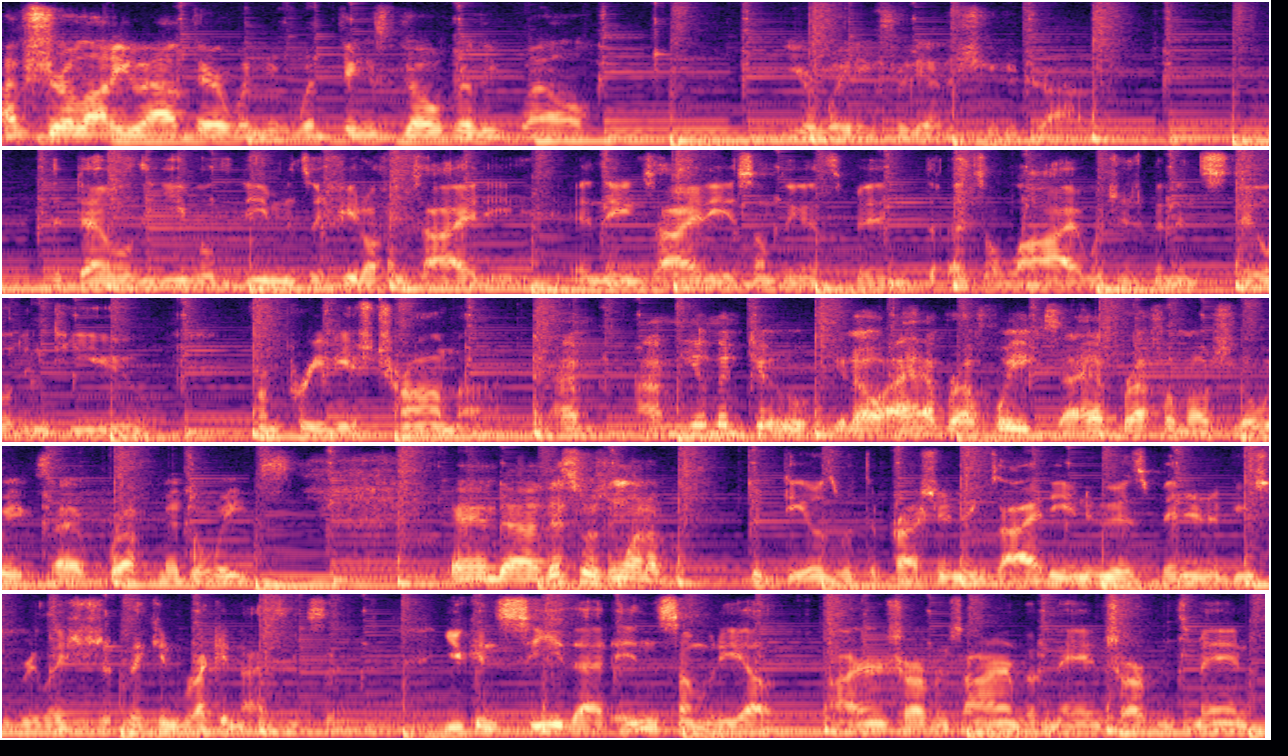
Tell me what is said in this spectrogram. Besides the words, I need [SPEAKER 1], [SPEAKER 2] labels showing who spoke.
[SPEAKER 1] I'm sure a lot of you out there, when you, when things go really well, you're waiting for the other shoe to drop.
[SPEAKER 2] The devil, the evil, the demons, they feed off anxiety. And the anxiety is something that's been, it's a lie, which has been instilled into you from previous trauma.
[SPEAKER 3] I'm, I'm human too. You know, I have rough weeks. I have rough emotional weeks. I have rough mental weeks. And uh, this was one of them.
[SPEAKER 2] Who deals with depression and anxiety and who has been in abusive relationship, they can recognize these things. You can see that in somebody else. Iron sharpens iron, but man sharpens man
